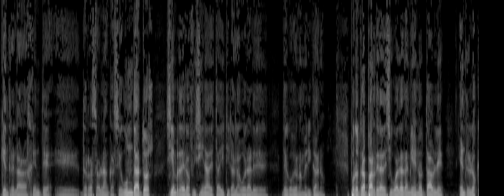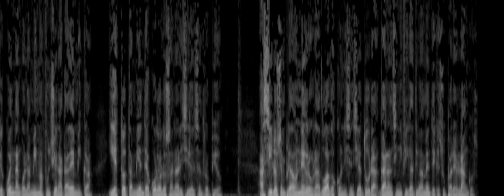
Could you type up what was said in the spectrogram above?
que entre la gente eh, de raza blanca, según datos siempre de la Oficina de Estadísticas Laborales de- del gobierno americano. Por otra parte, la desigualdad también es notable entre los que cuentan con la misma función académica, y esto también de acuerdo a los análisis del Centro Pío. Así, los empleados negros graduados con licenciatura ganan significativamente que sus pares blancos.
